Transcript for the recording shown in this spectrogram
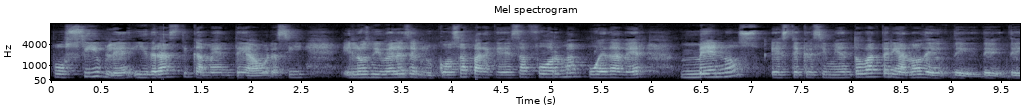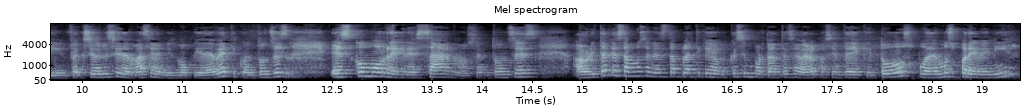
posible y drásticamente ahora sí eh, los niveles de glucosa para que de esa forma pueda haber menos este crecimiento bacteriano de, de, de, infecciones y demás en el mismo pie diabético. Entonces es como regresarnos. Entonces ahorita que estamos en esta plática yo creo que es importante saber al paciente de que todos podemos prevenir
